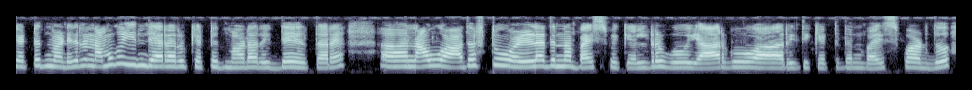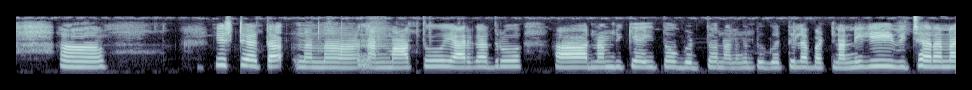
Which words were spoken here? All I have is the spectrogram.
ಕೆಟ್ಟದ್ದು ಮಾಡಿದರೆ ನಮಗೂ ಹಿಂದೆ ಯಾರು ಕೆಟ್ಟದ್ದು ಮಾಡೋರು ಇದ್ದೇ ಇರ್ತಾರೆ. ನಾವು ಆದಷ್ಟು ಒಳ್ಳೆಯದನ್ನು ಬಯಸ್ಬೇಕು ಎಲ್ರಿಗೂ, ಯಾರಿಗೂ ಆ ರೀತಿ ಕೆಟ್ಟದನ್ನು ಬಯಸ್ಬಾರ್ದು. ಇಷ್ಟು ಹೇಳ್ತಾ ನನ್ನ ನನ್ನ ಮಾತು ಯಾರಿಗಾದ್ರೂ ನಂಬಿಕೆ ಐತೋ ಬಿಡ್ತೋ ನನಗಂತೂ ಗೊತ್ತಿಲ್ಲ. ಬಟ್ ನನಗೆ ಈ ವಿಚಾರನ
